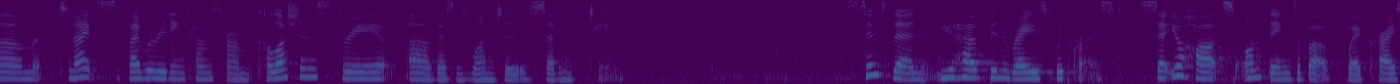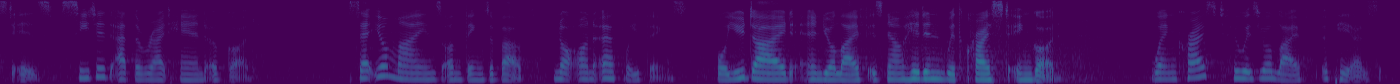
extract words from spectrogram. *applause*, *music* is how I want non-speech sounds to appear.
Um, tonight's Bible reading comes from Colossians 3, uh, verses 1 to 17. Since then, you have been raised with Christ. Set your hearts on things above, where Christ is, seated at the right hand of God. Set your minds on things above, not on earthly things. For you died, and your life is now hidden with Christ in God. When Christ, who is your life, appears,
